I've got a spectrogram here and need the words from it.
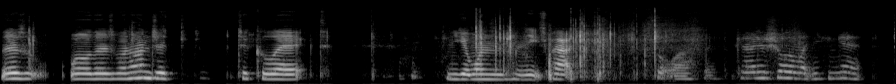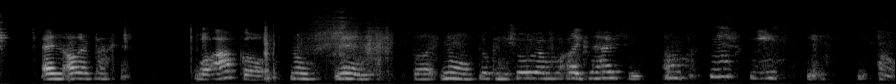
there's, well, there's 100 to collect. And you get one in each pack. Stop laughing. Can I just show them what you can get? And other packets. What I've got. No, yeah. But no, look, can you show them what, like the houses? Oh, uh, yes, yes, yes. Oh.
